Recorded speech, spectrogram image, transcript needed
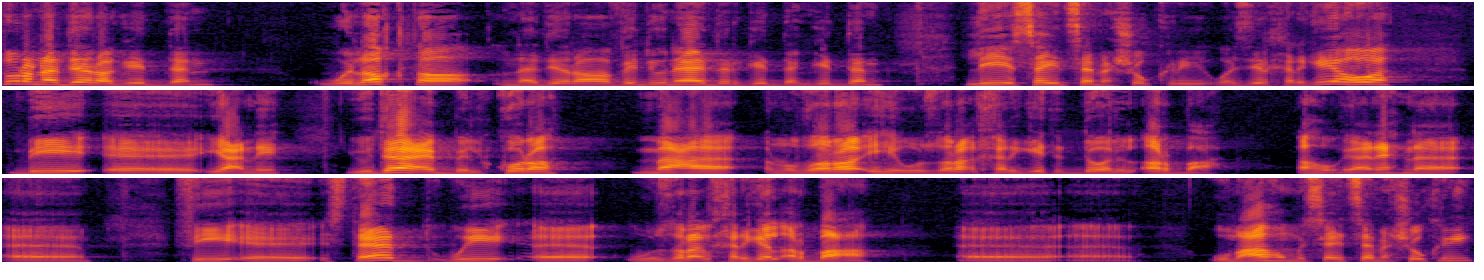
صورة نادرة جدا ولقطة نادرة فيديو نادر جدا جدا لسيد سامح شكري وزير الخارجية هو بي آه، يعني يداعب بالكرة مع نظرائه وزراء خارجية الدول الأربع أهو يعني إحنا آه، في آه، استاد ووزراء الخارجية الأربعة ومعاهم السيد سامح شكري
